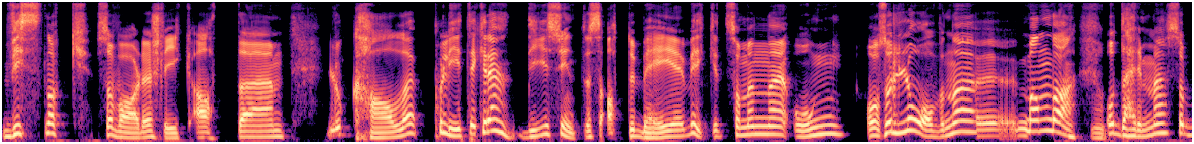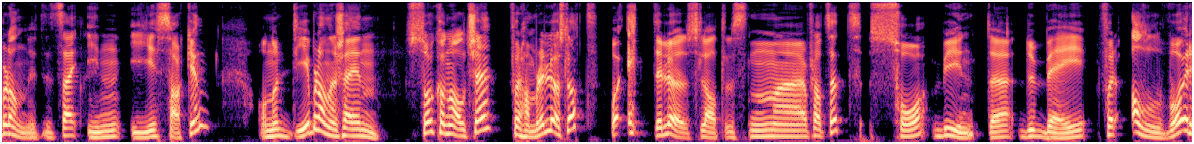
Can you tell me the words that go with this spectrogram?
Visstnok så var det slik at eh, lokale politikere de syntes at Dubey virket som en ung og også lovende mann, da. Og dermed så blandet de seg inn i saken. Og når de blander seg inn, så kan jo alt skje, for han ble løslatt. Og etter løslatelsen, eh, Flatseth, så begynte Dubey for alvor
